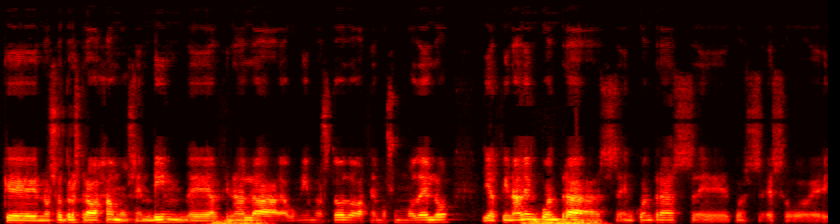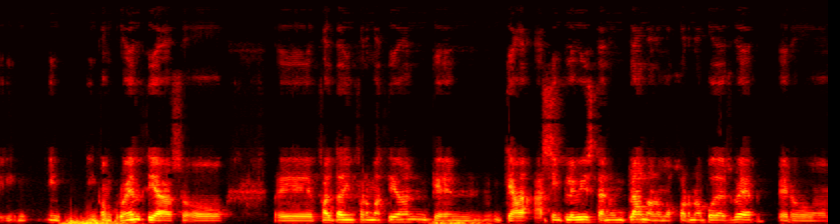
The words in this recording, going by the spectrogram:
que nosotros trabajamos en BIM, al final la unimos todo, hacemos un modelo y al final encuentras, encuentras pues eso, incongruencias o eh, falta de información que, a, simple vista en un plano a lo mejor no puedes ver, pero,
